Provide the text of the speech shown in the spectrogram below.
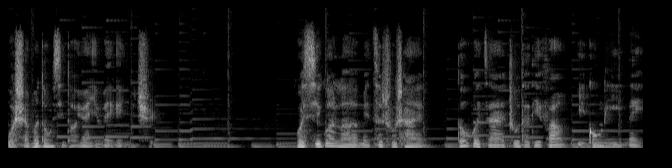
我什么东西都愿意喂给你吃。我习惯了，每次出差都会在住的地方一公里以内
